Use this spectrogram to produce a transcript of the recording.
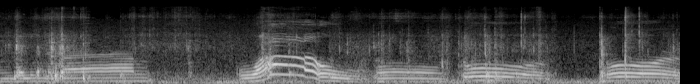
Ang galing naman. Wow! Oh, two, four,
